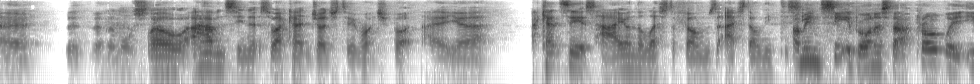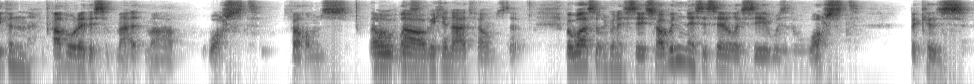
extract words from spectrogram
uh, the, the the most. Well, I haven't seen it, so I can't judge too much. But I, uh, I can't say it's high on the list of films that I still need to see. I mean, see, to be honest, I probably even I've already submitted my worst films. Oh um, no, list. we can add films to it. But what I'm going to say? So I wouldn't necessarily say it was the worst because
